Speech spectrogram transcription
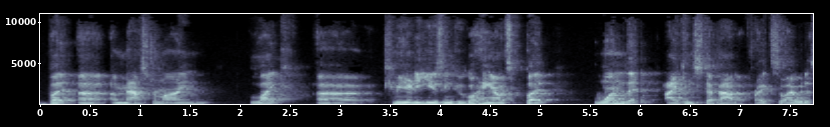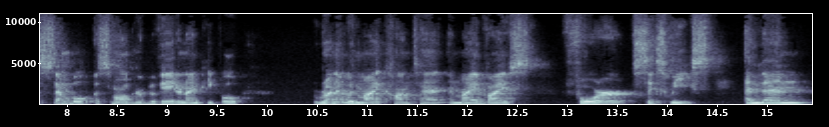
but uh, a mastermind like uh, community using Google Hangouts, but one that I can step out of, right? So I would assemble a small group of eight or nine people run it with my content and my advice for six weeks, and then,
